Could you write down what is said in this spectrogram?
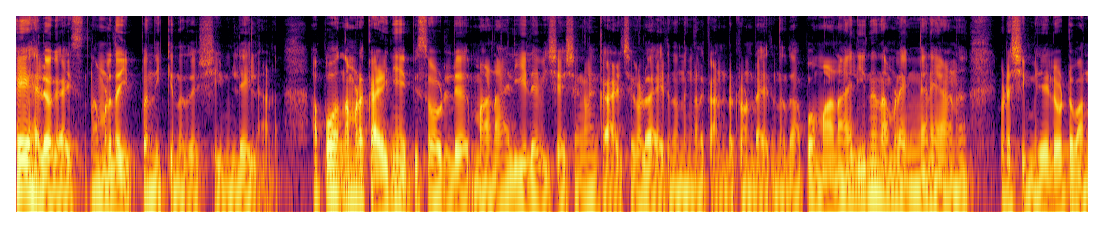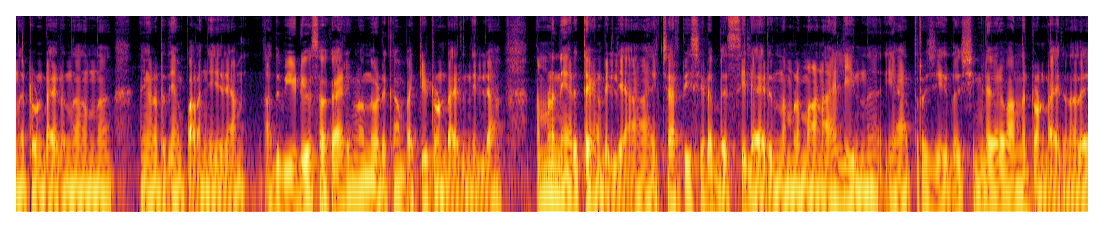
ഹേ ഹലോ ഗൈസ് നമ്മളിതാ ഇപ്പം നിൽക്കുന്നത് ഷിംലയിലാണ് അപ്പോൾ നമ്മുടെ കഴിഞ്ഞ എപ്പിസോഡിൽ മണാലിയിലെ വിശേഷങ്ങളും കാഴ്ചകളും ആയിരുന്നു നിങ്ങൾ കണ്ടിട്ടുണ്ടായിരുന്നത്. അപ്പോൾ മണാലിയിൽ നിന്ന് നമ്മൾ എങ്ങനെയാണ് ഇവിടെ ഷിംലയിലോട്ട് വന്നിട്ടുണ്ടായിരുന്നതെന്ന് നിങ്ങളുടെ ഞാൻ പറഞ്ഞു തരാം. അത് വീഡിയോസോ കാര്യങ്ങളൊന്നും എടുക്കാൻ പറ്റിയിട്ടുണ്ടായിരുന്നില്ല. നമ്മൾ നേരത്തെ കണ്ടില്ലേ ആ എച്ച് ആർ ടി സിയുടെ ബസ്സിലായിരുന്നു നമ്മൾ മണാലിയിൽ നിന്ന് യാത്ര ചെയ്ത് ഷിംല വരെ വന്നിട്ടുണ്ടായിരുന്നത്.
